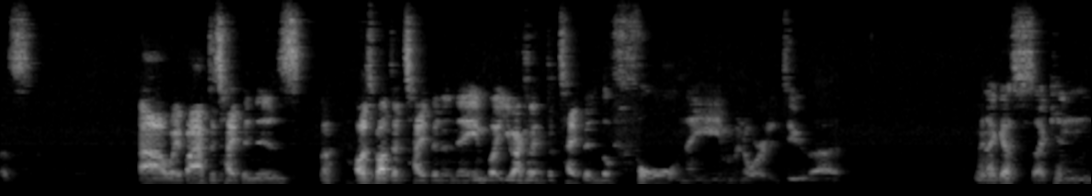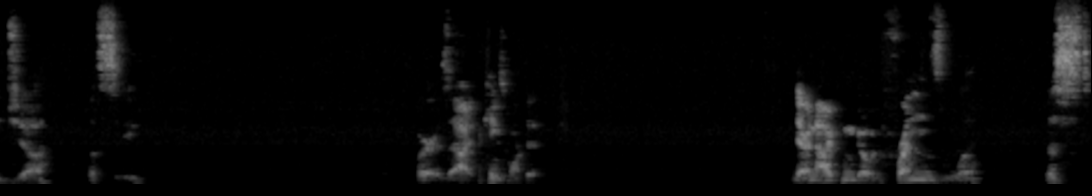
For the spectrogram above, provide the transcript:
Let's Ah, uh, wait, but I have to type in his. I was about to type in a name, but you actually have to type in the full name in order to do that. I mean, I guess I can just let's see. Where is it? Ah, the King's Market. There, now I can go to friends list.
